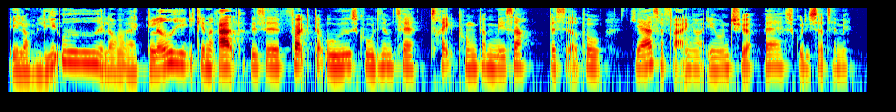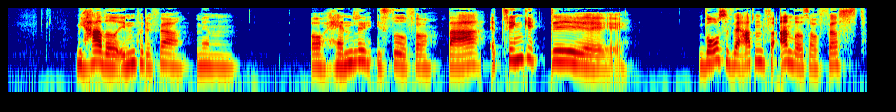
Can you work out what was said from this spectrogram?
eller om livet, eller om at være glad helt generelt. Hvis øh, folk derude skulle ligesom tage tre punkter med sig, baseret på jeres erfaringer og eventyr, hvad skulle de så tage med? Vi har været inde på det før, men at handle i stedet for bare at tænke, det... Øh, vores verden forandrede sig jo først,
